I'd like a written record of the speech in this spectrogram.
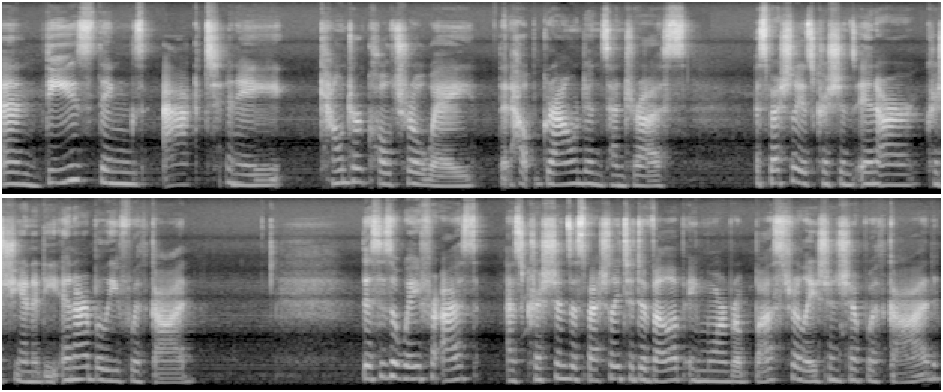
And these things act in a countercultural way that help ground and center us, especially as Christians, in our Christianity, in our belief with God. This is a way for us as Christians, especially, to develop a more robust relationship with God,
